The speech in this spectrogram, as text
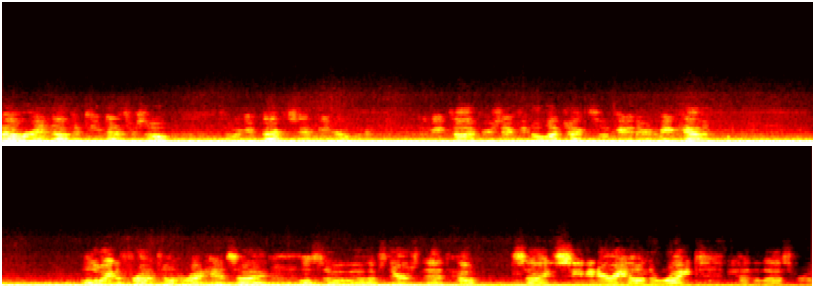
an hour and uh, 15 minutes or so until we get back to San Pedro. In the meantime, for your safety, the life jacket is located there in the main cabin. All the way in the front on the right-hand side. Also uh, upstairs in that outside seating area on the right behind the last row.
